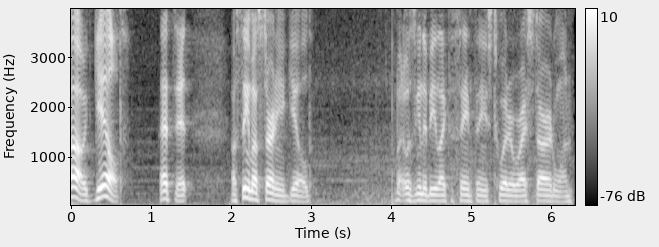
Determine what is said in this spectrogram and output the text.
Oh, guild. That's it. I was thinking about starting a guild. But it was going to be like the same thing as Twitter where I started one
